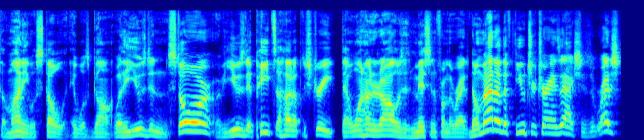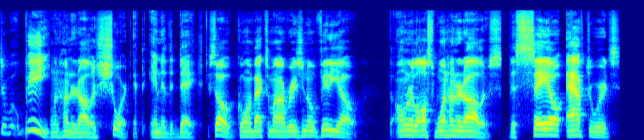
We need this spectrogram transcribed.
the money was stolen. It was gone. Whether he used it in the store or if he used it Pizza Hut up the street, that $100 is missing from the register. No matter the future transactions, the register will be $100 short at the end of the day. So going back to my original video, the owner lost $100. The sale afterwards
